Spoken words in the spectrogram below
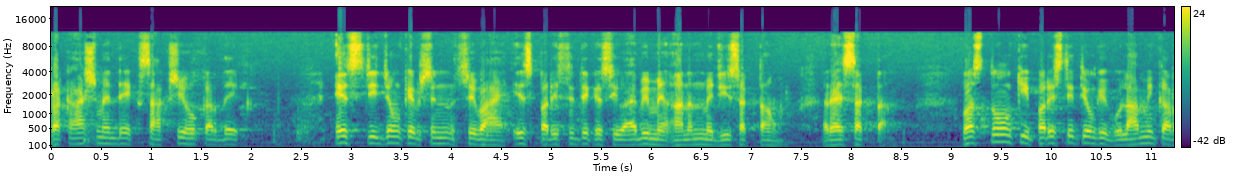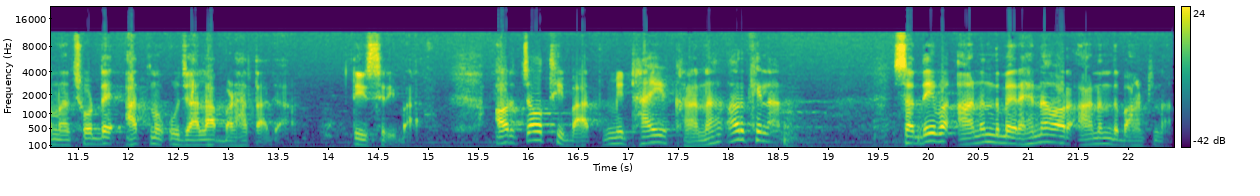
प्रकाश में देख, साक्षी होकर देख। इस चीज़ों के सिवाय, इस परिस्थिति के सिवाय भी मैं आनंद में जी सकता हूँ, रह सकता। हूँ वस्तुओं की, परिस्थितियों की गुलामी करना छोड़ दे, आत्म उजाला बढ़ाता जा। तीसरी बात। और चौथी बात, मिठाई खाना और खिलाना। सदैव आनंद में रहना और आनंद बांटना।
